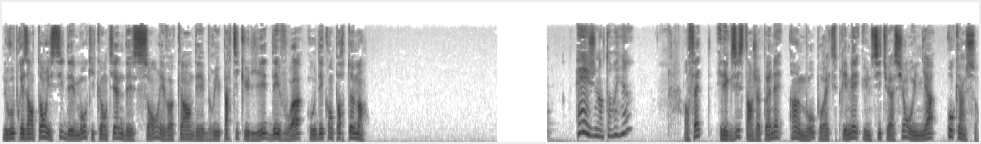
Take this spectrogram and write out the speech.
Nous vous présentons ici des mots qui contiennent des sons évoquant des bruits particuliers, des voix ou des comportements. Eh, je n'entends rien. En fait, il existe en japonais un mot pour exprimer une situation où il n'y a aucun son.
